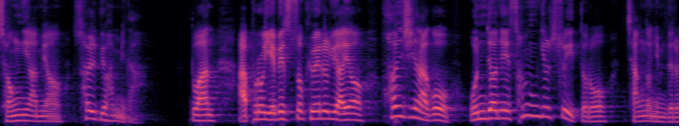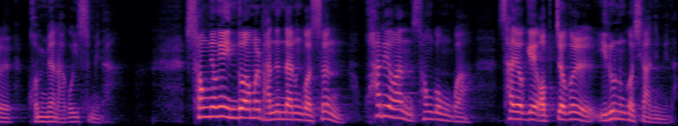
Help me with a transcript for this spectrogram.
정리하며 설교합니다. 또한 앞으로 예배소 교회를 위하여 헌신하고 온전히 섬길 수 있도록 장로님들을 권면하고 있습니다. 성령의 인도함을 받는다는 것은 화려한 성공과 사역의 업적을 이루는 것이 아닙니다.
